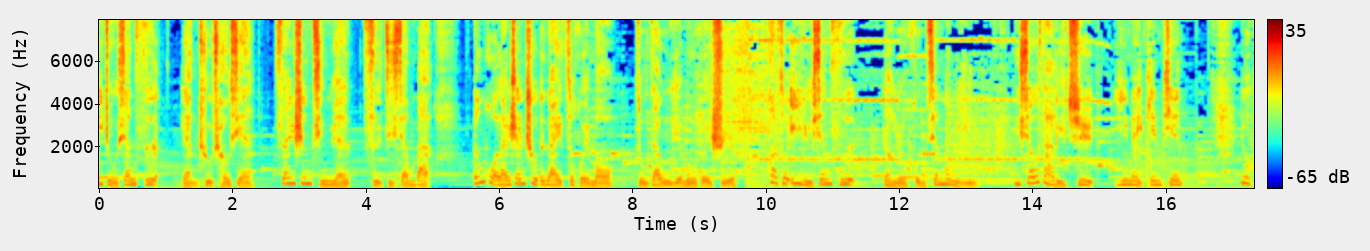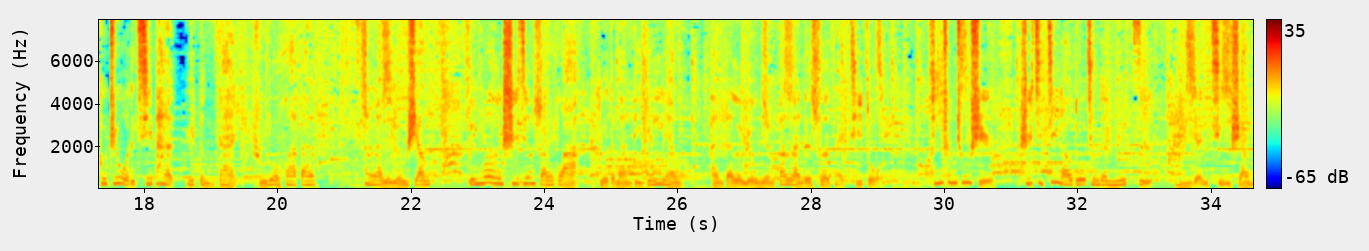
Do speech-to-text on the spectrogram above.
一种相思，两处愁弦，三生情缘，四季相伴。灯火阑珊处的那一次回眸，总在午夜梦回时，化作一缕相思，让人魂牵梦萦。你潇洒离去，衣袂翩翩，又可知我的期盼与等待，如落花般灿烂的忧伤，凌乱了世间繁华，惹得满地阴凉，暗淡了流年斑斓的色彩七朵。青春初始，拾起寂寥多情的女子，黯然情伤。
